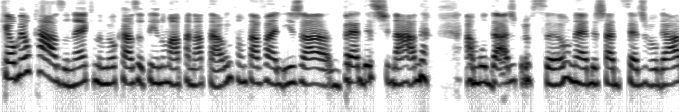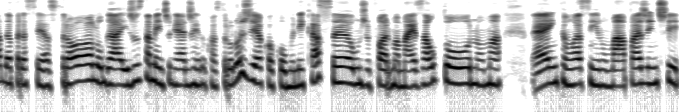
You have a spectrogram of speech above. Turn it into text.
que é o meu caso, né? Que no meu caso eu tenho no mapa natal, então estava ali já predestinada a mudar de profissão, né? Deixar de ser advogada para ser astróloga e justamente ganhar dinheiro com a astrologia, com a comunicação, de forma mais autônoma, né? Então, assim, no mapa a gente.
